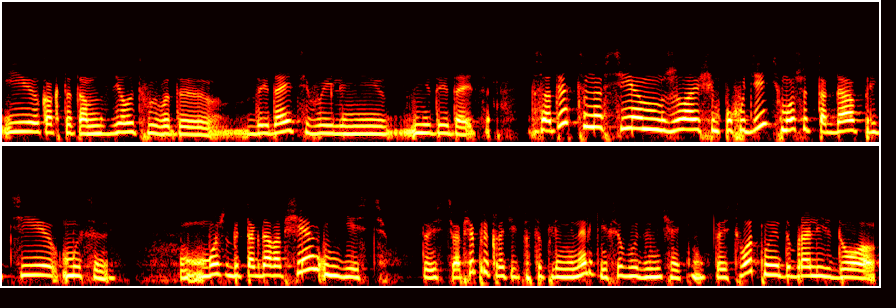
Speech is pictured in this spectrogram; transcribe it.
и как-то там сделать выводы, доедаете вы или не, не доедаете. Соответственно, всем желающим похудеть может тогда прийти мысль, может быть, тогда вообще не есть. То есть вообще прекратить поступление энергии, и все будет замечательно. То есть вот мы добрались до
